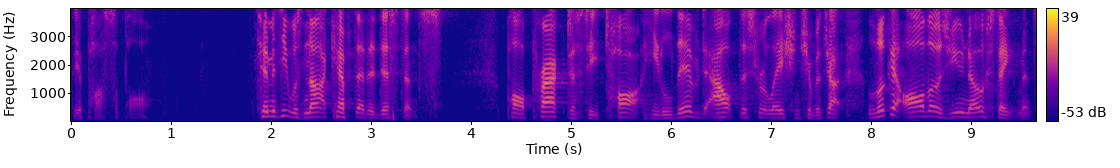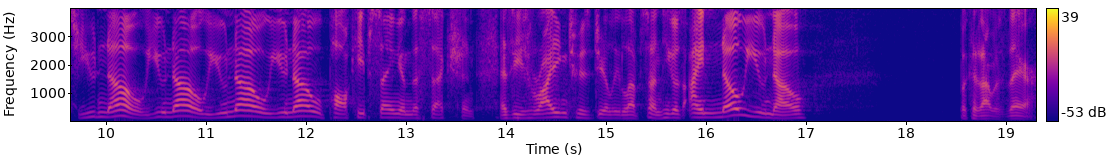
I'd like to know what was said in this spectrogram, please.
the Apostle Paul. Timothy was not kept at a distance. Paul practiced, he taught, he lived out this relationship with God. Look at all those you know statements. You know, you know, you know, you know, Paul keeps saying in this section as he's writing to his dearly loved son. He goes, I know you know because I was there.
